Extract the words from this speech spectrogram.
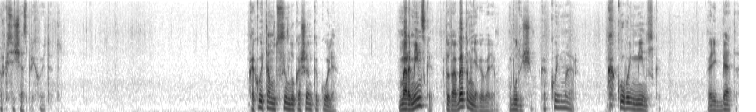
Только сейчас приходит это. Какой там сын Лукашенко Коля? Мэр Минска? Кто-то об этом мне говорил? В будущем. Какой мэр? Какого Минска? Ребята.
